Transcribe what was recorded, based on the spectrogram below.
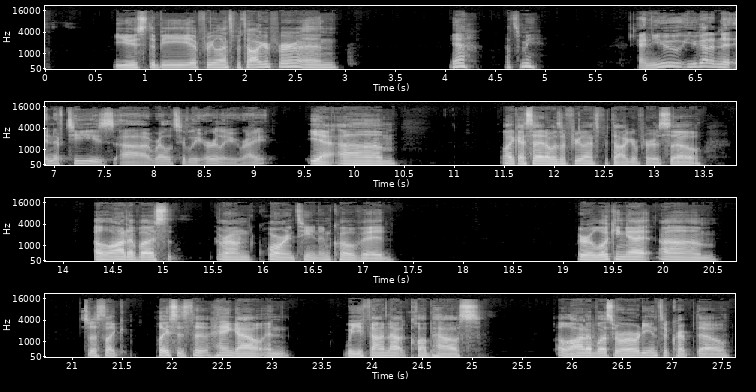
Used to be a freelance photographer, and yeah, that's me. And you you got into NFTs uh, relatively early, right? yeah um like i said i was a freelance photographer so a lot of us around quarantine and covid we were looking at um just like places to hang out and we found out clubhouse a lot of us were already into crypto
